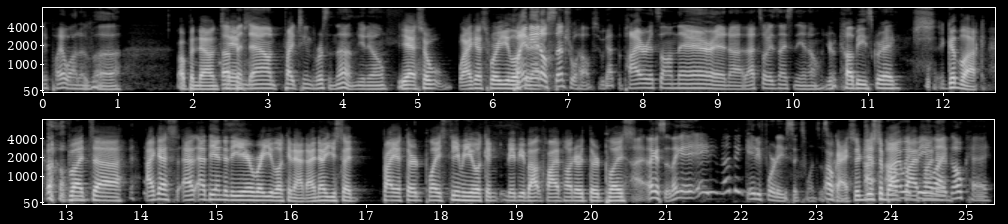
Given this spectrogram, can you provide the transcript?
they play a lot of, uh, up and down teams. up and down, probably teams worse than them, you know. Yeah, so I guess where you looking Playing at? NL Central helps. We got the Pirates on there, and uh, that's always nice. You know, your Cubbies, Greg. Good luck. but uh, I guess at, at the end of the year, where are you looking at? I know you said probably a third place team. Are you looking maybe about 500, third place? I, like I said, like eighty. I think eighty-four to eighty-six wins. Is Okay, so just I- above I would be like, okay,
